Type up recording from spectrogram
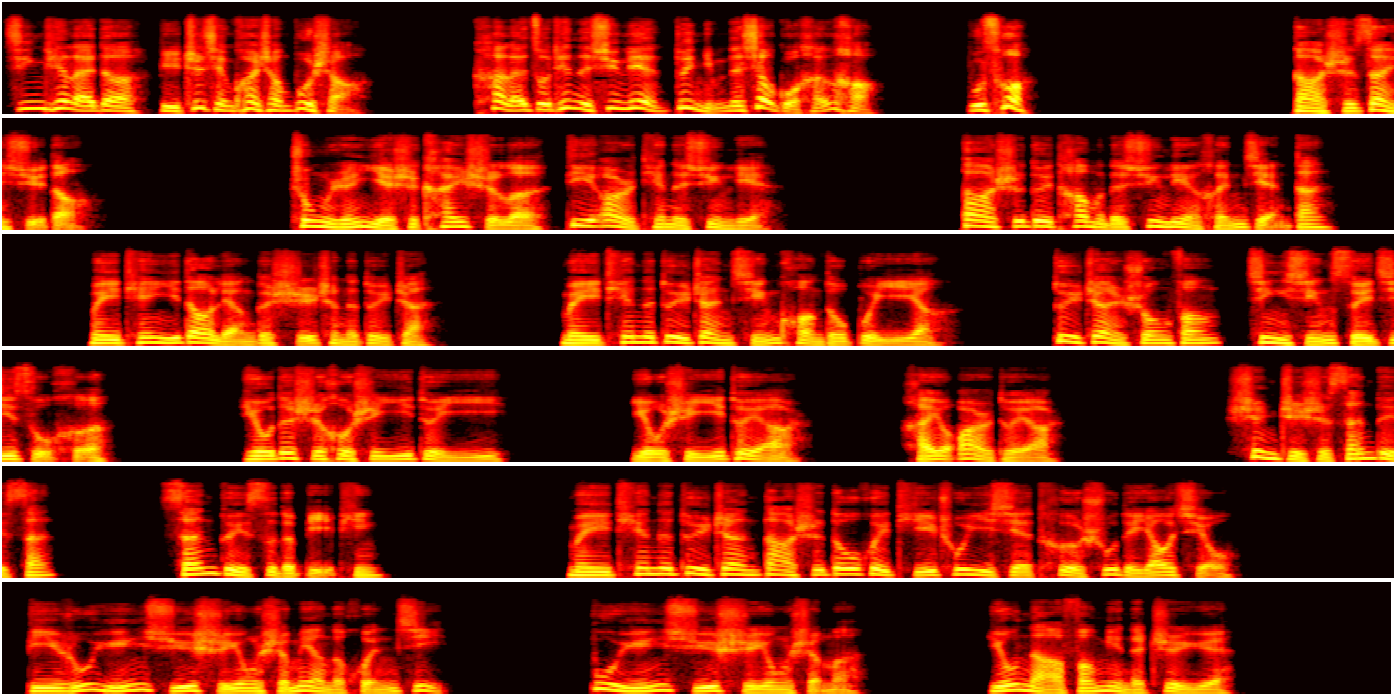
今天来的比之前快上不少，看来昨天的训练对你们的效果很好，不错。大师赞许道。众人也是开始了第二天的训练。大师对他们的训练很简单，每天一到两个时辰的对战，每天的对战情况都不一样，对战双方进行随机组合，有的时候是一对一，有时一对二，还有二对二。甚至是三对三、三对四的比拼。每天的对战，大师都会提出一些特殊的要求，比如允许使用什么样的魂技，不允许使用什么，有哪方面的制约。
